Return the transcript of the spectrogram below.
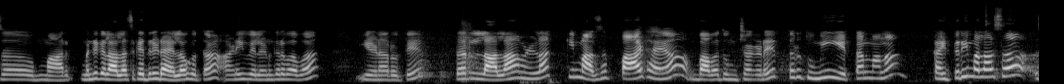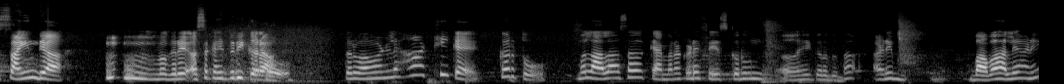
च मार्क म्हणजे लालाचा काहीतरी डायलॉग होता आणि वेलणकर बाबा येणार होते. तर लाला म्हणला की माझं पाठ आहे हा बाबा तुमच्याकडे. तर तुम्ही येताना ना काहीतरी मला असं साईन द्या. वगैरे असं काहीतरी करा. तर बाबा म्हणले हां ठीक आहे करतो मग लाला असा कॅमेराकडे फेस करून हे करत होता आणि बाबा आले आणि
